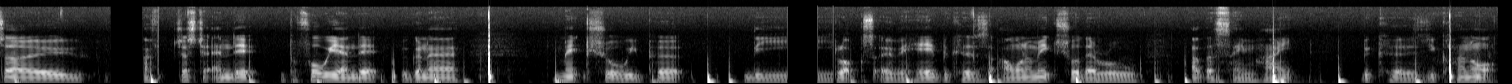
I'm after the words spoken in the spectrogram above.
So, just to end it, before we end it, we're gonna make sure we put the blocks over here because I want to make sure they're all at the same height because you cannot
